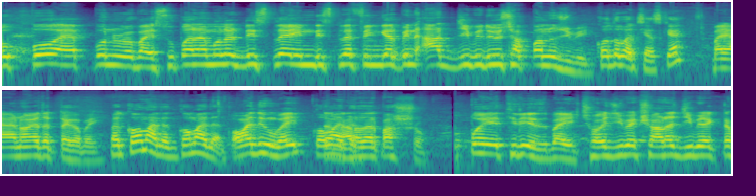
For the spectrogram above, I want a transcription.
ওপো অ্যাপ পনেরো ভাই super AMOLED display in display fingerprint আট জিবি দুই ছাপ্পান্ন জিবি কত পাচ্ছি আজকে? ভাই নয় হাজার টাকা ভাই। ভাই কমাই দেন কমাই দেন। কমাই দিব ভাই কমাই আট। হাজার পাঁচশো। ওপো এ থ্রি এস ভাই ছয় জিবি একশো আঠাশ জিবির একটা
